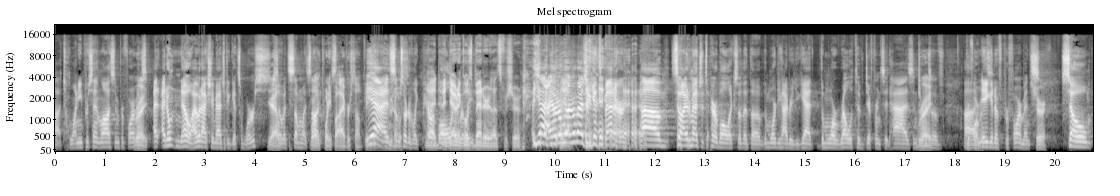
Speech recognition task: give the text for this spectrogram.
uh, twenty percent loss in performance? Right. I, I don't know. I would actually imagine it gets worse. yeah, So it's somewhat. It's more not like twenty five or something. Yeah, who it's some knows? sort of like Yeah, I, I doubt it goes better. That's for sure. yeah, I don't, I don't imagine it gets better. Um, so I would imagine it's parabolic, so that the, the more dehydrated you get, the more relative difference it has in terms Right. of uh, Performance. negative performance. Sure. So,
